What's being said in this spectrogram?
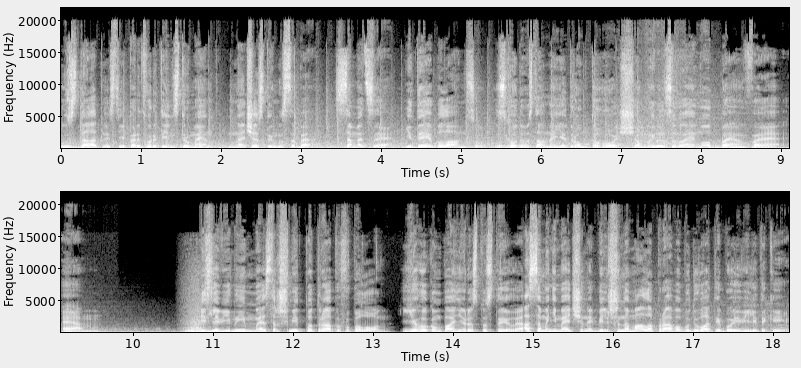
у здатності перетворити інструмент на частину себе. Саме це ідея балансу згодом стане ядром того, що ми називаємо BMW M. Після війни Месершміт потрапив у полон. Його компанію розпустили, а саме Німеччина більше не мала права будувати бойові літаки.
